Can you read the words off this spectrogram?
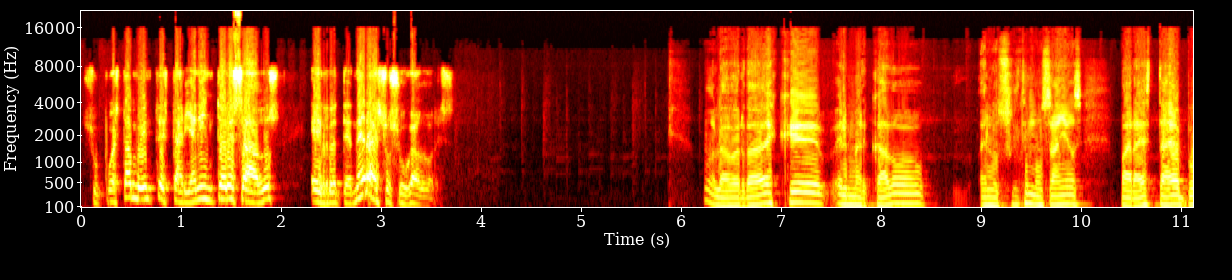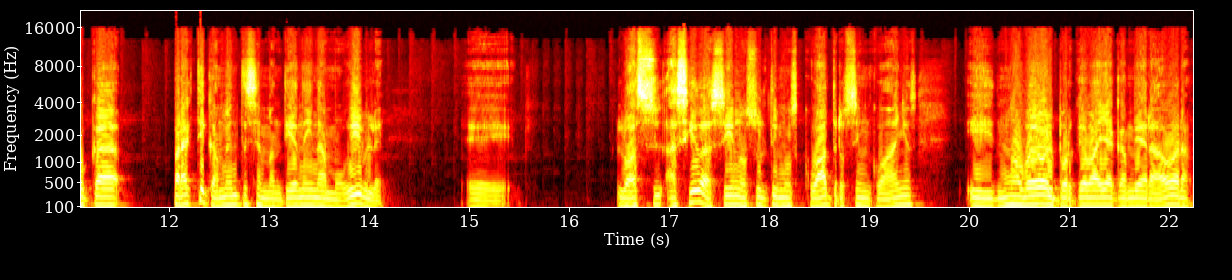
supuestamente estarían interesados en retener a esos jugadores. la verdad es que el mercado en los últimos años para esta época prácticamente se mantiene inamovible. Eh, lo ha, sido así en los últimos cuatro o cinco años y no veo el por qué vaya a cambiar ahora,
